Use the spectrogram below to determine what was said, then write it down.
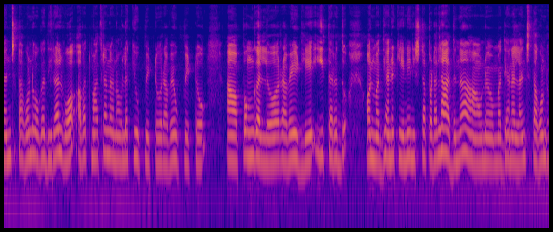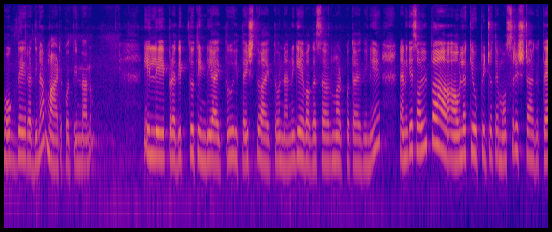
ಲಂಚ್ ತಗೊಂಡು ಹೋಗೋದಿರಲ್ವೋ ಅವತ್ತು ಮಾತ್ರ ನಾನು ಅವಲಕ್ಕಿ ಉಪ್ಪಿಟ್ಟು, ರವೆ ಉಪ್ಪಿಟ್ಟು ಪೊಂಗಲ್ಲು, ರವೆ ಇಡ್ಲಿ ಈ ಥರದ್ದು ಅವ್ನು ಮಧ್ಯಾಹ್ನಕ್ಕೆ ಏನೇನು ಇಷ್ಟಪಡಲ್ಲ, ಅದನ್ನು ಅವನು ಮಧ್ಯಾಹ್ನ ಲಂಚ್ ತಗೊಂಡು ಹೋಗದೇ ಇರೋ ದಿನ ಮಾಡ್ಕೋತೀನಿ ನಾನು. ಇಲ್ಲಿ ಪ್ರದೀಪ್ತು ತಿಂಡಿ ಆಯಿತು ಹಿತೈಷ್ತು ಆಯಿತು. ನನಗೆ ಇವಾಗ ಸರ್ವ್ ಮಾಡ್ಕೋತಾ ಇದ್ದೀನಿ. ನನಗೆ ಸ್ವಲ್ಪ ಅವಲಕ್ಕಿ ಉಪ್ಪಿಟ್ಟು ಜೊತೆ ಮೊಸರು ಇಷ್ಟ ಆಗುತ್ತೆ.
